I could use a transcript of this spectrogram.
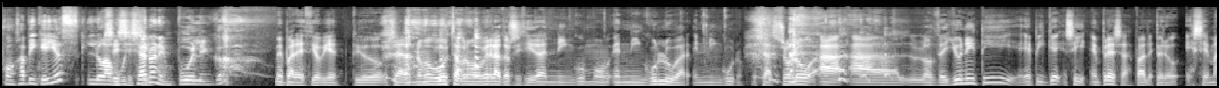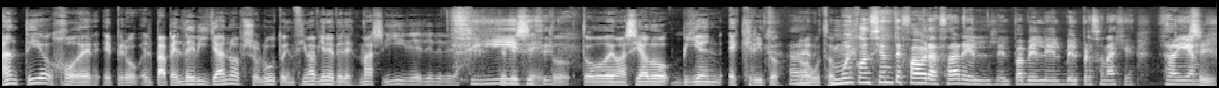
con Happy Chaos, lo Sí, sí, sí. abucharon en público. Me pareció bien. tío. O sea, no me gusta promover la toxicidad en ningún, en ningún lugar, en ninguno. O sea, solo a, a los de Unity, Epic Games, sí, empresas, vale. Pero ese man, tío, joder, eh, pero el papel de villano absoluto, encima viene del Smash y... de- de- de- de- Sí, yo qué sí, sé, sí. Todo, todo demasiado bien escrito. A No me gustó. Muy consciente fue abrazar el, el papel, el, el personaje. Está bien. Sí.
